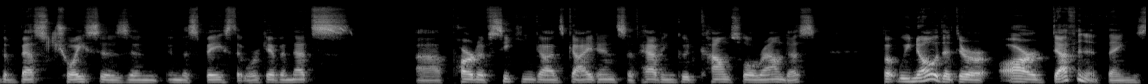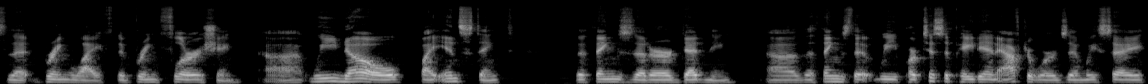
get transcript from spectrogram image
the best choices in, in the space that we're given. That's uh, part of seeking God's guidance, of having good counsel around us. But we know that there are definite things that bring life, that bring flourishing. Uh, we know by instinct the things that are deadening, uh, the things that we participate in afterwards, and we say,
